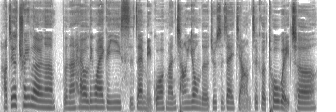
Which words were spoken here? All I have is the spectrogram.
好，这个 trailer 呢，本来还有另外一个意思，在美国蛮常用的，就是在讲这个拖尾车。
